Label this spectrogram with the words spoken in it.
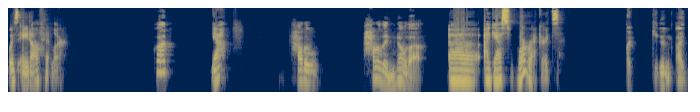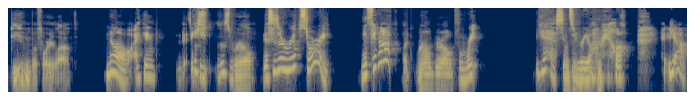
was Adolf Hitler. What? Yeah. How do how do they know that? Uh, I guess war records. Like you didn't ID him before you left. No, I think th- This, he. this is real. This is a real story. Look it up. Like real, real. Re- yes, it's real, real. yeah,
